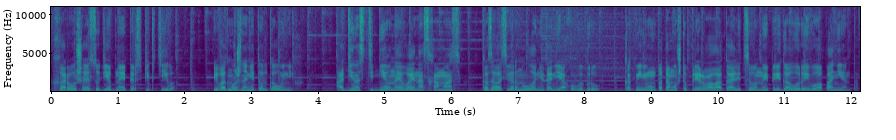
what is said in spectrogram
хорошая судебная перспектива. И, возможно, не только у них. 11-дневная война с Хамас, казалось, вернула Нетаньяху в игру, как минимум потому, что прервала коалиционные переговоры его оппонентов.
